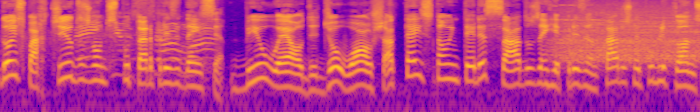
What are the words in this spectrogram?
Dois partidos vão disputar a presidência. Bill Weld e Joe Walsh até estão interessados em representar os republicanos,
